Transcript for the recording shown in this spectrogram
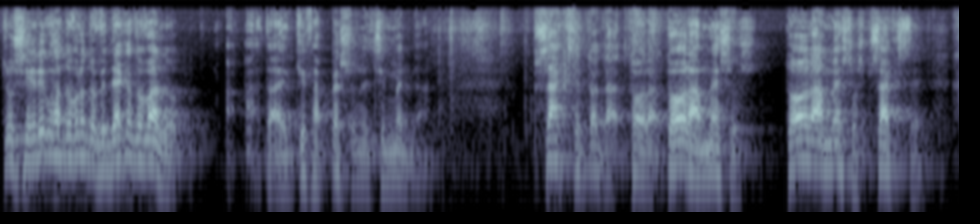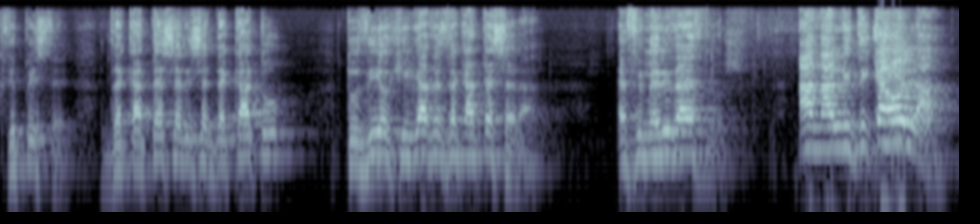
του Συρίγου θα το βρω το βιντεάκι και θα το βάλω. Α, θα, εκεί θα πέσουν οι τσιμέντα. Ψάξτε τώρα, τώρα, τώρα αμέσως. Τώρα αμέσως ψάξτε. Χτυπήστε. 14 Εντεκάτου του 2014. Εφημερίδα Έθνος. Αναλυτικά όλα.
